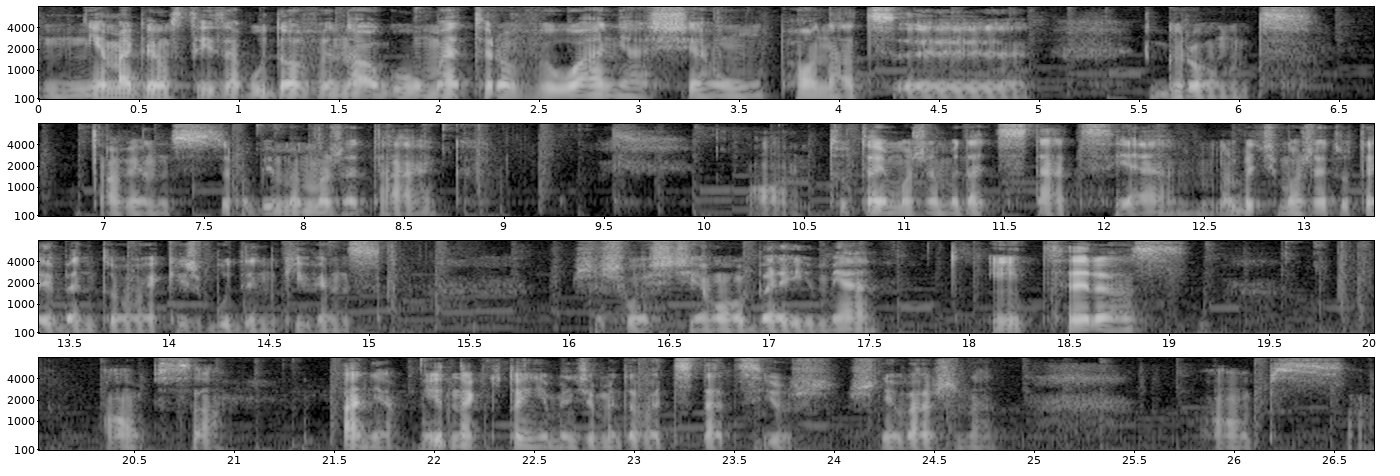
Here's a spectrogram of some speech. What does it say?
nie ma gęstej zabudowy, na ogół metro wyłania się ponad y, grunt. A więc zrobimy może tak. O, tutaj możemy dać stację. No być może tutaj będą jakieś budynki, więc w przyszłości ją obejmie. I teraz. Opsa. A nie, jednak tutaj nie będziemy dawać stacji, już, już nieważne. Opsa.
